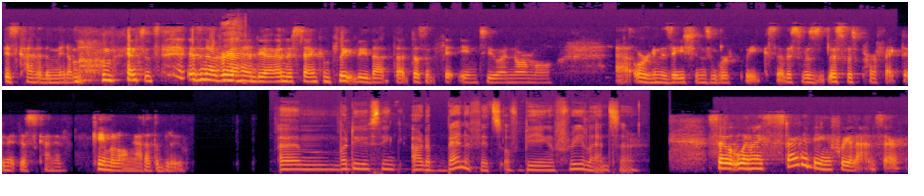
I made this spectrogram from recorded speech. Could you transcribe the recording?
is kind of the minimum, and it's it's not very yeah. handy. I understand completely that that doesn't fit into a normal uh, organization's work week. So this was this was perfect, and it just kind of came along out of the blue. Um, what do you think are the benefits of being a freelancer? So when I started being a freelancer,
